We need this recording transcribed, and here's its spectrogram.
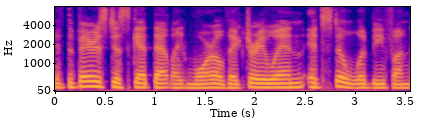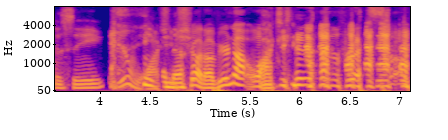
If the Bears just get that like moral victory win, it still would be fun to see. You're watching. though- Shut up. You're not watching it on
